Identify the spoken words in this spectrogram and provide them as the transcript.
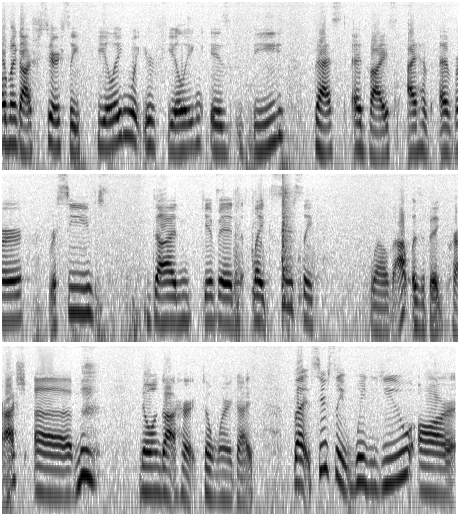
Oh my gosh seriously feeling what you're feeling is the best advice i have ever received done given. Like seriously well that was a big crash. Um No one got hurt. Don't worry, guys. But seriously, when you are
